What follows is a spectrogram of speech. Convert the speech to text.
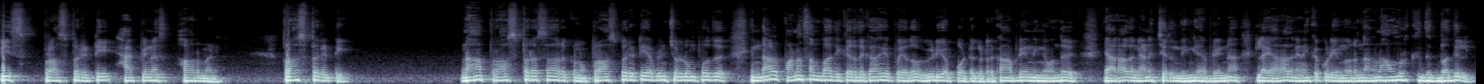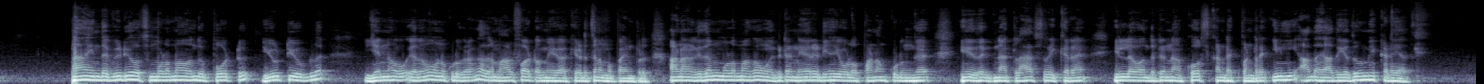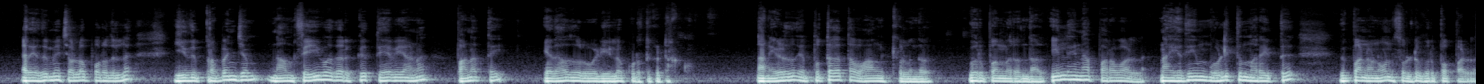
peace prosperity happiness harmony prosperity நான் ப்ராஸ்பரஸாக இருக்கணும். ப்ராஸ்பரிட்டி அப்படின்னு சொல்லும்போது இந்த ஆள் பணம் சம்பாதிக்கிறதுக்காக இப்போ ஏதோ வீடியோ போட்டுக்கிட்டு இருக்கான் அப்படின்னு நீங்கள் வந்து யாராவது நினச்சிருந்தீங்க அப்படின்னா இல்லை யாராவது நினைக்கக்கூடியவங்க இருந்தாங்கன்னா அவங்களுக்கு இது பதில். நான் இந்த வீடியோஸ் மூலமாக வந்து போட்டு யூடியூப்பில் என்ன ஏதோ ஒன்று கொடுக்குறாங்க அதை நம்ம ஆல்ஃபா டொமேகாக்கு எடுத்து நம்ம பயன்படுது ஆனால் இதன் மூலமாக உங்ககிட்ட நேரடியாக இவ்வளோ பணம் கொடுங்க. இதுக்கு நான் கிளாஸ் வைக்கிறேன். இல்லை வந்துட்டு நான் கோர்ஸ் கண்டக்ட் பண்ணுறேன் இனி அதை அது எதுவுமே கிடையாது. அது எதுவுமே சொல்ல போகிறதில்ல இது பிரபஞ்சம் நாம் செய்வதற்கு தேவையான பணத்தை ஏதாவது ஒரு வழியில் கொடுத்துக்கிட்டு இருக்கோம். நான் எழுத புத்தகத்தை வாங்கிக்கொள்ளுங்கள் விருப்பம் இருந்தால். இல்லைன்னா பரவாயில்ல. நான் எதையும் ஒழித்து மறைத்து இது பண்ணணும்னு சொல்லிட்டு விருப்பப்படல.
